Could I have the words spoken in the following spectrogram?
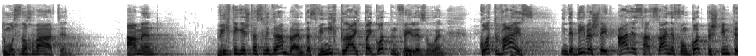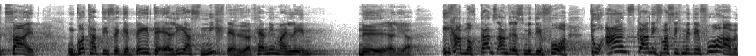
Du musst noch warten. Amen. Wichtig ist, dass wir dranbleiben, dass wir nicht gleich bei Gott einen Fehler suchen. Gott weiß, in der Bibel steht, alles hat seine von Gott bestimmte Zeit. Und Gott hat diese Gebete Elias nicht erhört. Herr, nimm mein Leben. Nö, Elia. Ich habe noch ganz anderes mit dir vor. Du ahnst gar nicht, was ich mit dir vorhabe.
